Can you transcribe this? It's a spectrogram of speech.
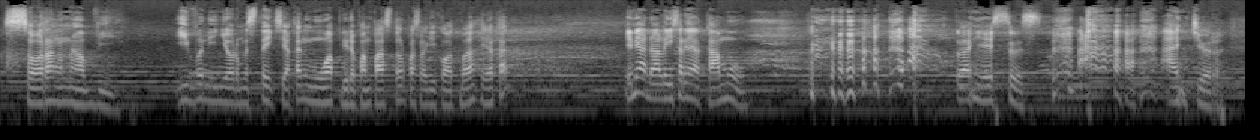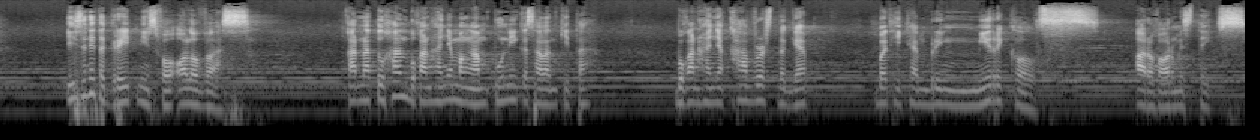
Seorang nabi. Even in your mistakes, ya kan nguap di depan pastor pas lagi khotbah, ya kan? Ini ada lasernya, kamu. Tuhan Yesus. Hancur. Isn't it a great news for all of us? Karena Tuhan bukan hanya mengampuni kesalahan kita, bukan hanya covers the gap, but He can bring miracles out of our mistakes.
